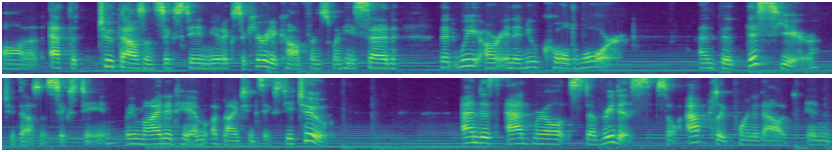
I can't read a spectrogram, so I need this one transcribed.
on, at the 2016 Munich Security Conference when he said, that we are in a new Cold War, and that this year, 2016, reminded him of 1962. And as Admiral Stavridis so aptly pointed out in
